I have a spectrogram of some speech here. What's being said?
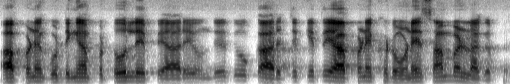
ਆਪਣੇ ਗੁੱਡੀਆਂ ਪਟੋਲੇ ਪਿਆਰੇ ਹੁੰਦੇ ਤੇ ਉਹ ਘਰ 'ਚ ਕਿਤੇ ਆਪਣੇ ਖਿਡੌਣੇ ਸਾਂਭਣ ਲੱਗ ਪਏ।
